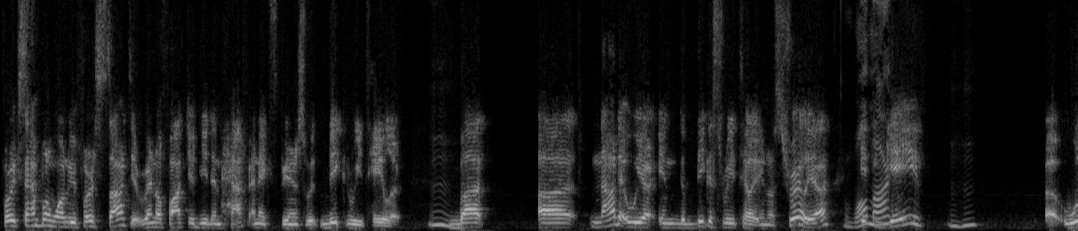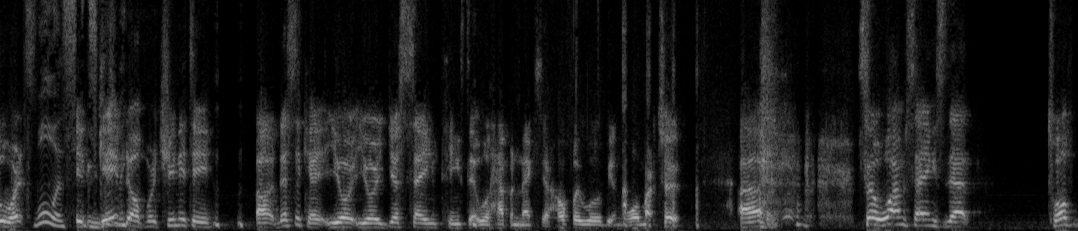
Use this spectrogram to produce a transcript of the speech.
for example when we first started renovatio didn't have an experience with big retailer mm. but uh, now that we are in the biggest retailer in Australia, Walmart. it gave mm-hmm. uh, Woolworths. Woolworths. It gave me. the opportunity. uh, that's okay. You're you're just saying things that will happen next year. Hopefully, we'll be in Walmart too. Uh, so what I'm saying is that 12,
